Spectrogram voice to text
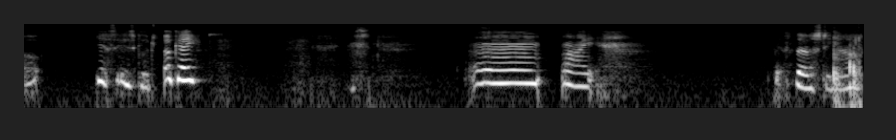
Oh, yes, it is good. Okay. um, right. bit thirsty now.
